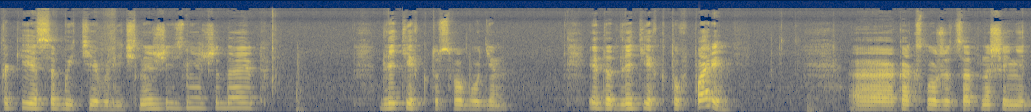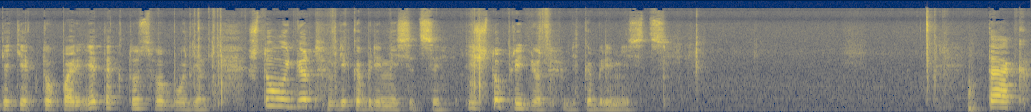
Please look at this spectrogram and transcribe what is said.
Какие события в личной жизни ожидают? Для тех, кто свободен. Это для тех, кто в паре. Э, как сложатся отношения для тех, кто в паре. Это кто свободен. Что уйдет в декабре месяце и что придет в декабре месяце. Так,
